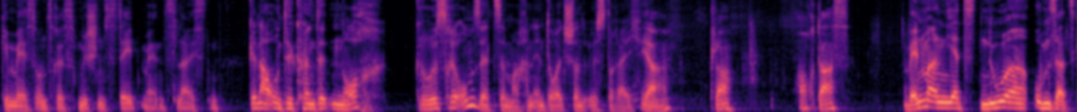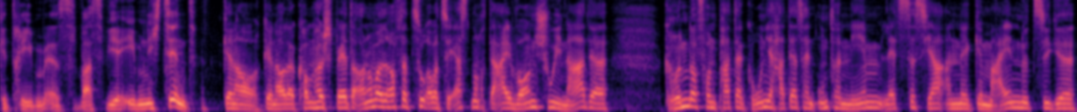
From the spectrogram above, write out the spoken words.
gemäß unseres Mission Statements leisten. Genau, und ihr könntet noch größere Umsätze machen in Deutschland, Österreich. Ja, klar, auch das. Wenn man jetzt nur umsatzgetrieben ist, was wir eben nicht sind. Genau, genau, da kommen wir später auch nochmal drauf dazu. Aber zuerst noch der Yvonne Chouinard, der Gründer von Patagonia, hat ja sein Unternehmen letztes Jahr an eine gemeinnützige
